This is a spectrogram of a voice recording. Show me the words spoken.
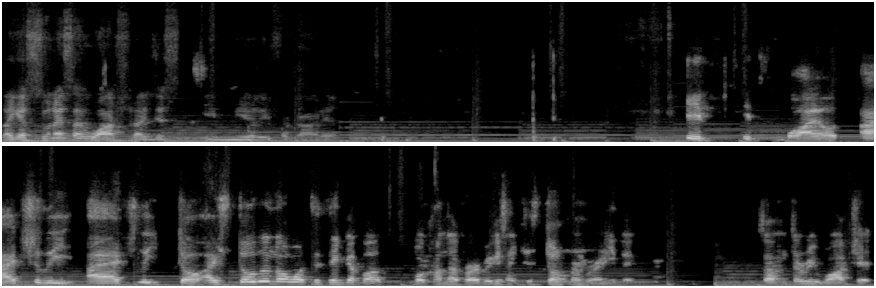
Like as soon as I watched it, I just immediately forgot it. It it's wild. I actually I actually don't I still don't know what to think about Wakanda Forever because I just don't remember anything. So I'm gonna rewatch it.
